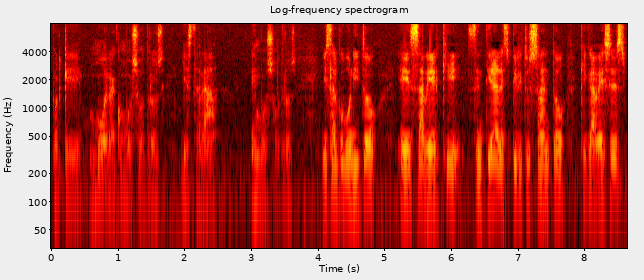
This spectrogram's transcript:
porque mora con vosotros y estará en vosotros. Y es algo bonito saber que sentir al Espíritu Santo, que a veces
